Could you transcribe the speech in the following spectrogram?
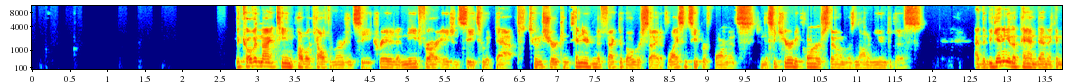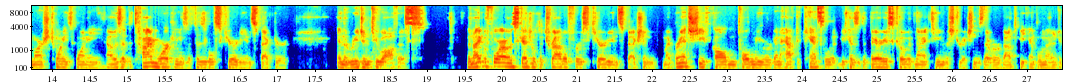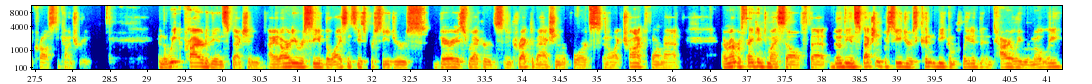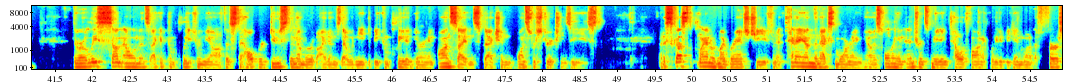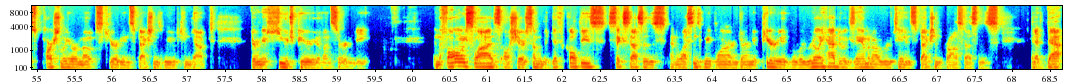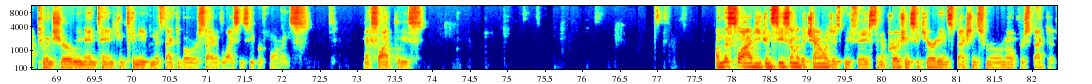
The COVID-19 public health emergency created a need for our agency to adapt to ensure continued and effective oversight of licensee performance, and the security cornerstone was not immune to this. At the beginning of the pandemic in March 2020, I was at the time working as a physical security inspector in the Region 2 office. The night before I was scheduled to travel for a security inspection, my branch chief called and told me we were going to have to cancel it because of the various COVID-19 restrictions that were about to be implemented across the country. In the week prior to the inspection, I had already received the licensee's procedures, various records, and corrective action reports in electronic format. I remember thinking to myself that though the inspection procedures couldn't be completed entirely remotely, there are at least some elements I could complete from the office to help reduce the number of items that would need to be completed during an on-site inspection once restrictions eased. I discussed the plan with my branch chief, and at 10 a.m. the next morning, I was holding an entrance meeting telephonically to begin one of the first partially remote security inspections we would conduct during a huge period of uncertainty. In the following slides, I'll share some of the difficulties, successes, and lessons we've learned during a period where we really had to examine our routine inspection processes and adapt to ensure we maintain continued and effective oversight of licensee performance. Next slide, please. On this slide, you can see some of the challenges we faced in approaching security inspections from a remote perspective.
